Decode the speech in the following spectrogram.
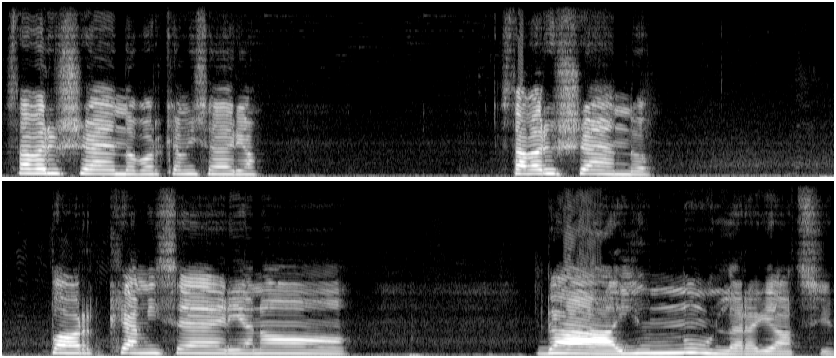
Stava riuscendo, porca miseria. Stava riuscendo. Porca miseria, no. Dai, un nulla, ragazzi.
